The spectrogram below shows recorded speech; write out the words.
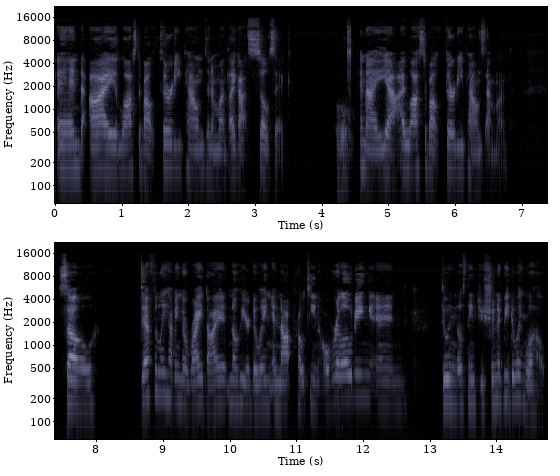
and I lost about thirty pounds in a month. I got so sick Oh, and I yeah, I lost about 30 pounds that month. So definitely having the right diet, know who you're doing and not protein overloading and doing those things you shouldn't be doing will help.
